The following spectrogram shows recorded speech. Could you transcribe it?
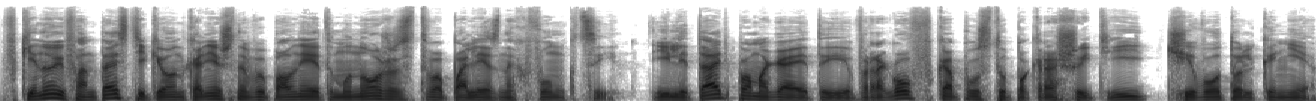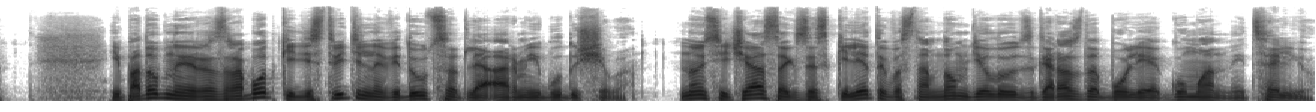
В кино и фантастике он, конечно, выполняет множество полезных функций. И летать помогает, и врагов в капусту покрошить, и чего только не. И подобные разработки действительно ведутся для армии будущего. Но сейчас экзоскелеты в основном делают с гораздо более гуманной целью.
